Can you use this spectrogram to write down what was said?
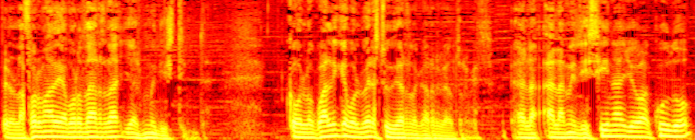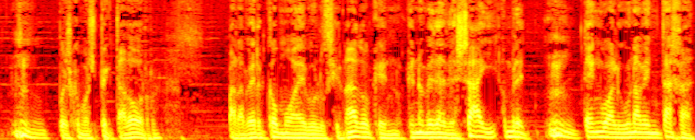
Pero la forma de abordarla ya es muy distinta. Con lo cual hay que volver a estudiar la carrera otra vez. A la, a la medicina yo acudo, pues como espectador, para ver cómo ha evolucionado, que, no- que no me da de SAI. Hombre, tengo alguna ventaja,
